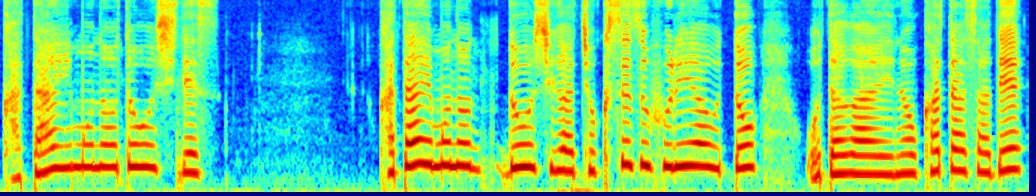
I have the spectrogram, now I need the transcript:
硬いもの同士です。硬いもの同士が直接触れ合うとお互いの硬さで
